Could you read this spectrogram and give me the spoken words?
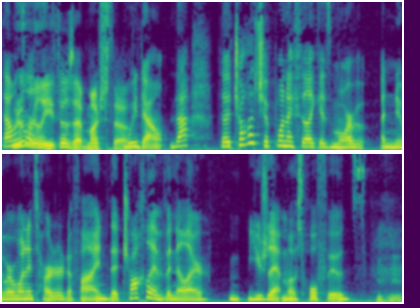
That We one's don't like- really eat those that much though. We don't. That the chocolate chip one I feel like is more of a newer one. It's harder to find. The chocolate and vanilla are m- usually at most Whole Foods. Mm-hmm.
